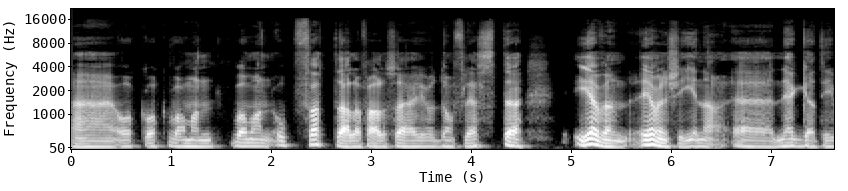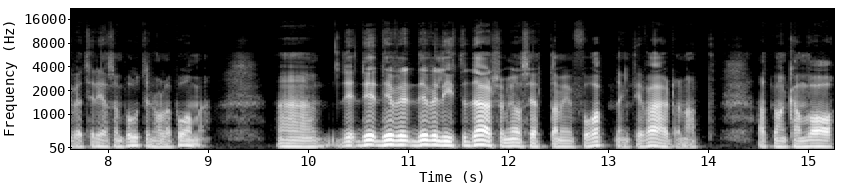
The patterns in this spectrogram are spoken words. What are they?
Eh, och och vad, man, vad man uppfattar i alla fall så är ju de flesta, även, även Kina, eh, negativa till det som Putin håller på med. Uh, det, det, det, är väl, det är väl lite där som jag sätter min förhoppning till världen. Att, att man kan vara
